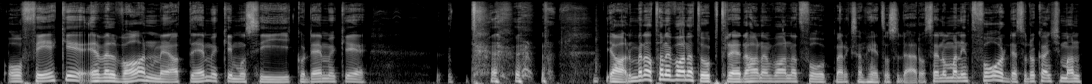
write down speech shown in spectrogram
Och Feki är väl van med att det är mycket musik och det är mycket ja, men att han är van att uppträda, han är van att få uppmärksamhet och sådär. Och sen om man inte får det så då kanske man,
